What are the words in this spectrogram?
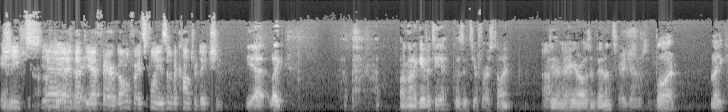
image sheets. the Yeah, FA. that the FA are going for. It's funny. It's a bit of a contradiction. Yeah, like I'm gonna give it to you because it's your first time Uh, doing the heroes and villains. Very generous. But like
